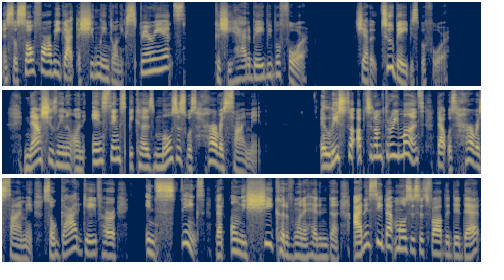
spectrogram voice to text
And so, so far, we got that she leaned on experience because she had a baby before. She had two babies before. Now she's leaning on instincts because Moses was her assignment. At least up to them three months, that was her assignment. So God gave her instincts that only she could have went ahead and done. I didn't see that Moses' father did that.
